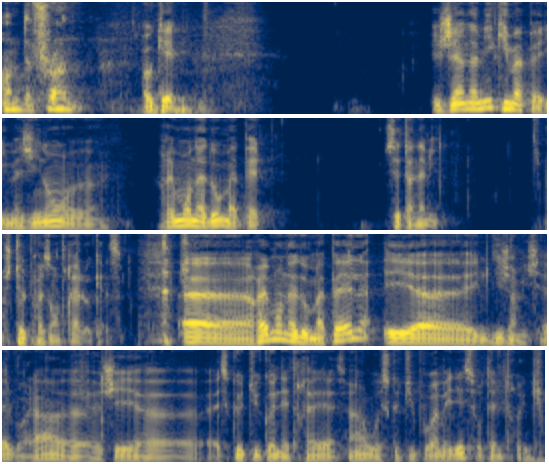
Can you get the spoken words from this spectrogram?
on the front. Ok. J'ai un ami qui m'appelle, imaginons, euh, Raymond Nadeau m'appelle. C'est un ami. Je te le présenterai à l'occasion. Euh, Raymond Nadeau m'appelle et euh, il me dit Jean-Michel, voilà, euh, j'ai, euh, est-ce que tu connaîtrais ça, ou est-ce que tu pourrais m'aider sur tel truc?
